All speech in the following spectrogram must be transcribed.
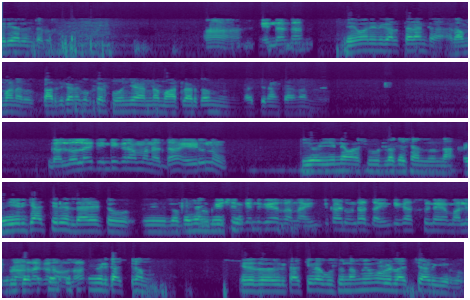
ఏరియాలో ఉంటారు. ఆ, ఏందంట? ఏమో నేను కలుస్తారంట రమ్మన్నారు. కార్తీకానికి ఒకసారి ఫోన్ చేయన్న మాట్లాడతాం వచ్చినాక అని అన్నారు. గల్లోలో అయితే ఇంటికి రమ్మనద్దా ఏడు నువ్వు అయ్యో ఈయన మన షూట్ లొకేషన్ ఉన్నా. ఈడికి వచ్చిర్రు డైరెక్ట్ ఈ లొకేషన్ లొకేషన్ ఎందుకు ఏర్రా నా ఇంటికాడ ఉండద్దా? ఇంటికి వస్తుండే మళ్ళీ ఇప్పుడు రావాలా? వీడికి వచ్చినాం. ఏదో వీడికి వచ్చి ఇక్కడ కూర్చున్నాం మేము వీళ్ళు వచ్చి అడిగిర్రు.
